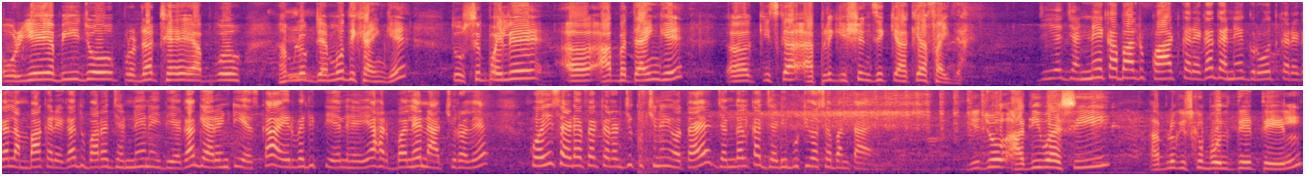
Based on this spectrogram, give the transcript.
और ये अभी जो प्रोडक्ट है आपको हम लोग डेमो दिखाएँगे। तो उससे पहले आप बताएँगे किसका एप्लीकेशन से क्या क्या फ़ायदा है। जी, ये झरने का बाल काट करेगा, घने ग्रोथ करेगा, लंबा करेगा, दोबारा झड़ने नहीं देगा गारंटी है इसका, आयुर्वेदिक तेल है, या हर्बल है नेचुरल है, कोई साइड इफ़ेक्ट एलर्जी कुछ नहीं होता है, जंगल का जड़ी बूटियों से बनता है। ये जो आदिवासी, आप लोग इसको बोलते हैं तेल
